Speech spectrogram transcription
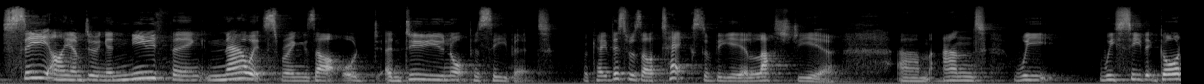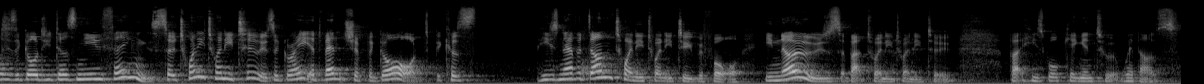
See, I am doing a new thing. Now it springs up, or, and do you not perceive it? Okay, this was our text of the year last year. Um, and we, we see that God is a God who does new things. So 2022 is a great adventure for God because He's never done 2022 before. He knows about 2022, but He's walking into it with us.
